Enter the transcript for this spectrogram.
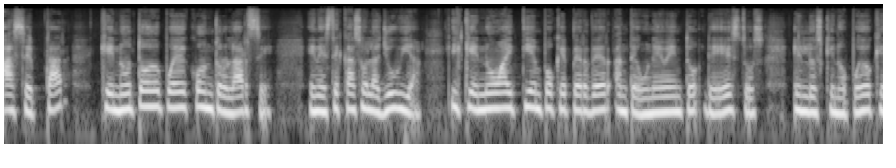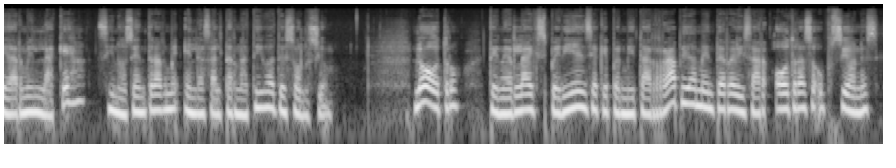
Aceptar que no todo puede controlarse, en este caso la lluvia, y que no hay tiempo que perder ante un evento de estos en los que no puedo quedarme en la queja, sino centrarme en las alternativas de solución. Lo otro, tener la experiencia que permita rápidamente revisar otras opciones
